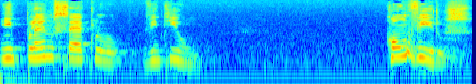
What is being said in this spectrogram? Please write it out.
em pleno século 21, com o vírus,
